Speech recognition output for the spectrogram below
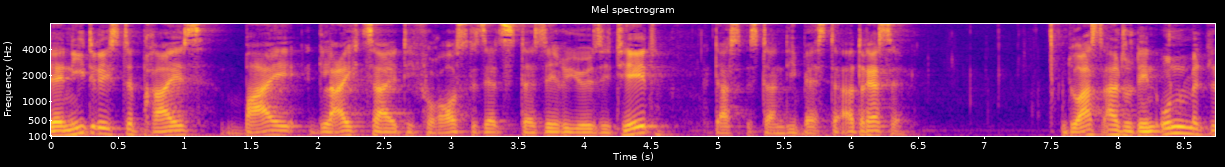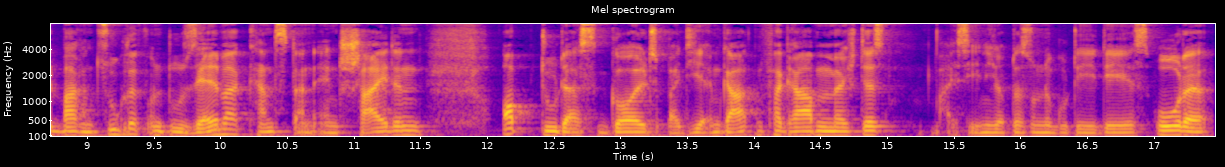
der niedrigste Preis bei gleichzeitig vorausgesetzter Seriosität, das ist dann die beste Adresse. Du hast also den unmittelbaren Zugriff und du selber kannst dann entscheiden, ob du das Gold bei dir im Garten vergraben möchtest. Weiß ich nicht, ob das so eine gute Idee ist. Oder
